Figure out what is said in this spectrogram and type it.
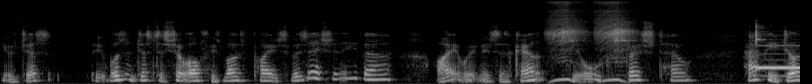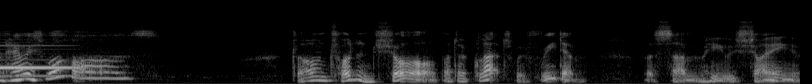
It was just it wasn't just to show off his most prized possession either. Eyewitness accounts he all stressed how happy John Harris was. John trodden sure, but a glut with freedom but some he was shining an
